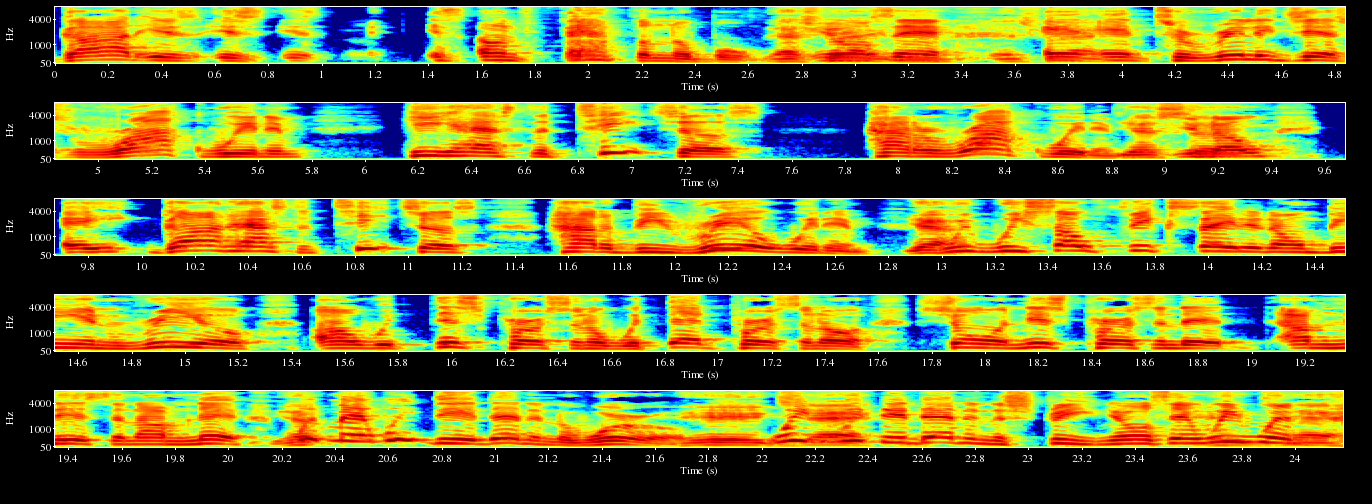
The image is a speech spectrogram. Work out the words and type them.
God is is is is unfathomable. That's you know what I'm saying? And, and to really just rock with him, he has to teach us how to rock with him. yes, you sir. know, and God has to teach us how to be real with him. Yeah. We we so fixated on being real uh, with this person or with that person or showing this person that I'm this and I'm that. Yep. But man, we did that in the world. exactly. We we did that in the street. You know what I'm saying? We went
